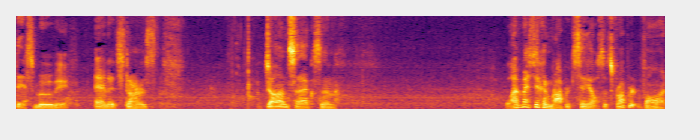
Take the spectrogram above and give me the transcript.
this movie. And it stars John Saxon. Why am I thinking Robert Sayles? It's Robert Vaughn.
